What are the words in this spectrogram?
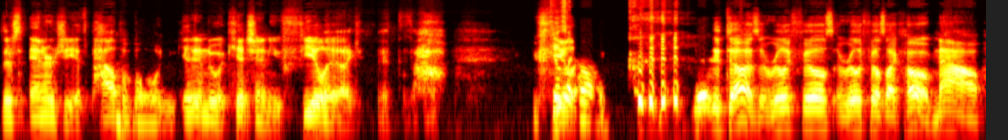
there's energy. It's palpable. Mm-hmm. When you get into a kitchen, you feel it. Like it, ah, you feel like it. it does. It really feels. It really feels like home. Now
